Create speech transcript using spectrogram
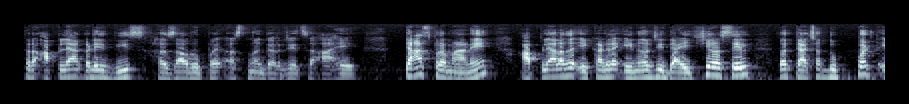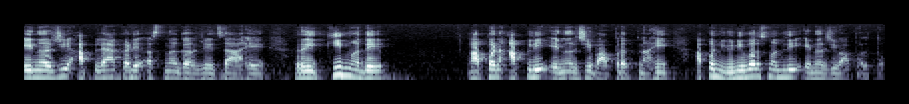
तर आपल्याकडे वीस हजार रुपये असणं गरजेचं आहे. त्याचप्रमाणे आपल्याला जर एखाद्याला एनर्जी द्यायची असेल तर त्याच्या दुप्पट एनर्जी आपल्याकडे असणं गरजेचं आहे. रेकीमध्ये आपण आपली एनर्जी वापरत नाही. आपण युनिव्हर्समधली एनर्जी वापरतो.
